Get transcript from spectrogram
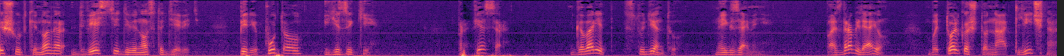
и шутки номер 299. Перепутал языки. Профессор говорит студенту на экзамене. Поздравляю, вы только что на отлично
